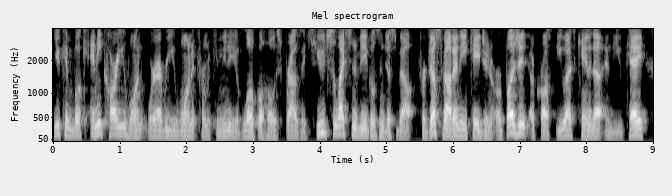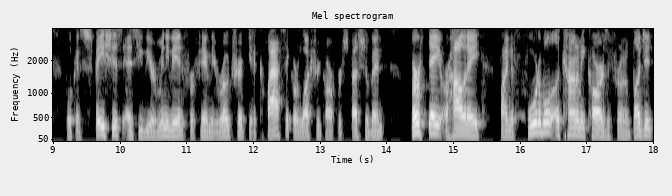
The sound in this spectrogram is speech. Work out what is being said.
you can book any car you want wherever you want it from a community of local hosts. Browse a huge selection of vehicles in just about for just about any occasion or budget across the US, Canada, and the UK. Book a spacious SUV or minivan for a family road trip. Get a classic or luxury car for a special event, birthday, or holiday. Find affordable economy cars if you're on a budget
